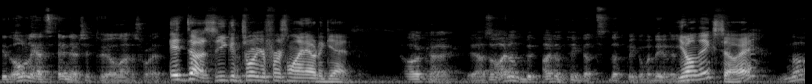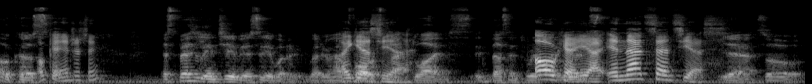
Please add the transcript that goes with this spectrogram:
it only adds energy to your lines, right? It does, so you can throw your first line out again. Okay, yeah. So I don't I don't think that's that big of a deal. You don't think so, eh? No, because Okay, interesting. especially in GBC where, where you have I guess, yeah. lines, it doesn't really. Okay, yeah. In that sense, yes. Yeah. So,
